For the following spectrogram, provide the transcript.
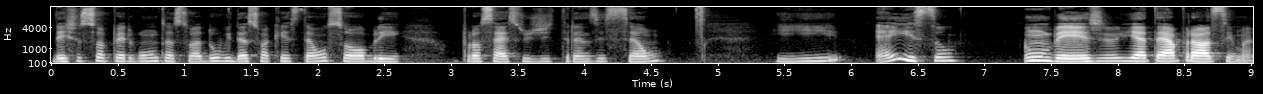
Deixa sua pergunta, sua dúvida, sua questão sobre o processo de transição. E é isso. Um beijo e até a próxima.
